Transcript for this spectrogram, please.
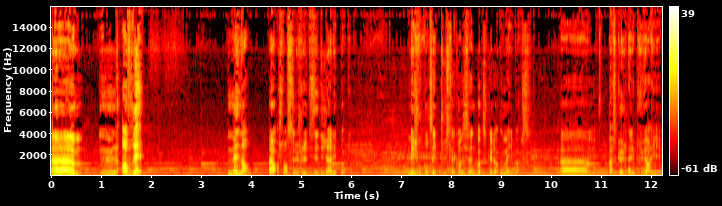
Euh, en vrai, maintenant, alors je pense que je le disais déjà à l'époque, mais je vous conseille plus la Candy Box que la My Box. Euh, parce qu'elle est plus variée.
